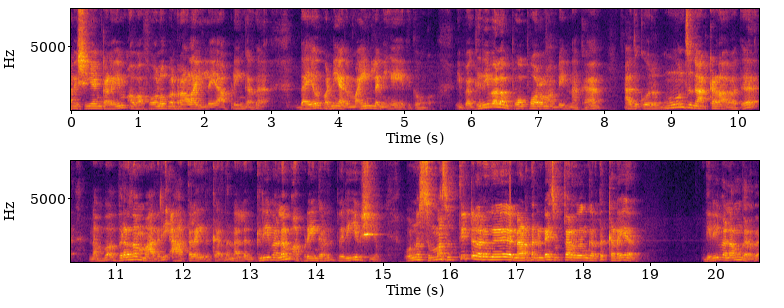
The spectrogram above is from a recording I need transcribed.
விஷயங்களையும் அவள் ஃபாலோ பண்ணுறாளா இல்லையா அப்படிங்கிறத தயவு பண்ணி அதை மைண்டில் நீங்கள் ஏற்றிக்கோங்க இப்போ கிரிவலம் போக போகிறோம் அப்படின்னாக்கா அதுக்கு ஒரு மூன்று நாட்களாவது நம்ம விரதம் மாதிரி ஆற்றுல இருக்கிறது நல்லது. கிரிவலம் அப்படிங்கிறது பெரிய விஷயம். ஒன்று சும்மா சுற்றிட்டு வர்றது நடந்துக்கிட்டே சுற்றுறதுங்கிறது கிடையாது. கிரிவலம்ங்கிறது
